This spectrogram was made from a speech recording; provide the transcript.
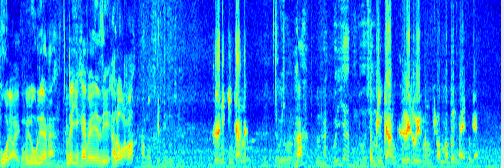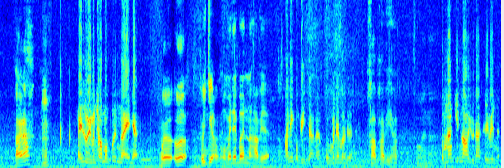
พูดอะไรกูไม่รู้เรื่องนะ ได้ยินแค่ไปสิฮัลโหลทำหกสิบไม่หลุดใช่ไหมคืออันนี้จริงจังนะฮะหลุดนะเฮ้ยแย่ผมโทรผใช่มไหมจริงจังคือไอ้หลุยมันชอบมาเบิ้ลในตัวเนี้ยอะไรนะไอ้หลุยมันชอบมาเบิ้ลในเนี่ย เออเออเฮ้ยเกี่ยวผมไม่ได้เบิ้ลนะครับพี่อันนี้ผมจริงจังนะผมไม่ได้มาเดินครับครับพี่ครับสวยนะผมนั่งกินเหล้าอยู่หน้าเซเว่นเนี่ย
